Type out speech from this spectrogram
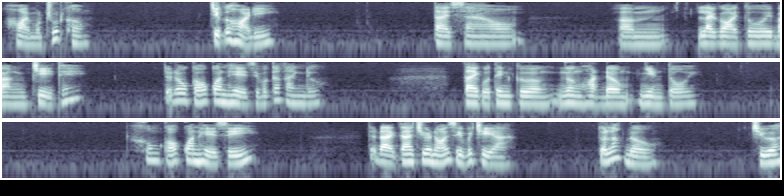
hỏi một chút không? Chị cứ hỏi đi. Tại sao um, lại gọi tôi bằng chị thế? Tôi đâu có quan hệ gì với các anh đâu. Tay của tên Cường ngừng hoạt động nhìn tôi. Không có quan hệ gì. Thế đại ca chưa nói gì với chị à? Tôi lắc đầu. Chưa.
